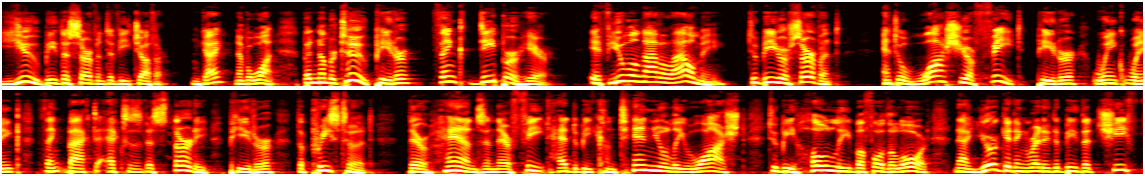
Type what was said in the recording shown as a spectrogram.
you be the servant of each other. Okay. Number one. But number two, Peter, think deeper here. If you will not allow me to be your servant and to wash your feet, Peter, wink, wink, think back to Exodus 30, Peter, the priesthood. Their hands and their feet had to be continually washed to be holy before the Lord. Now you're getting ready to be the chief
